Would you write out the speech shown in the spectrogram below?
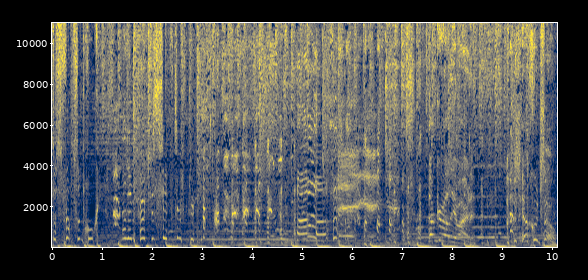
dat is Velsenbroek. En een buiten zo.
